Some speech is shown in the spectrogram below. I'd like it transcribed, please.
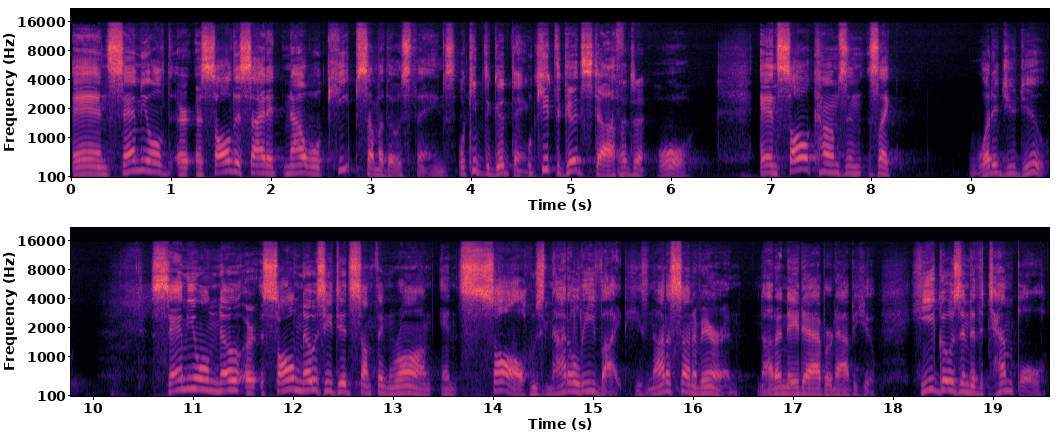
And Samuel, or uh, Saul decided, now we'll keep some of those things. we'll keep the good things. We'll keep the good stuff. That's right. Oh. And Saul comes and is like, What did you do? Samuel know Saul knows he did something wrong, and Saul, who's not a Levite, he's not a son of Aaron, not a Nadab or an Abihu, he goes into the temple,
